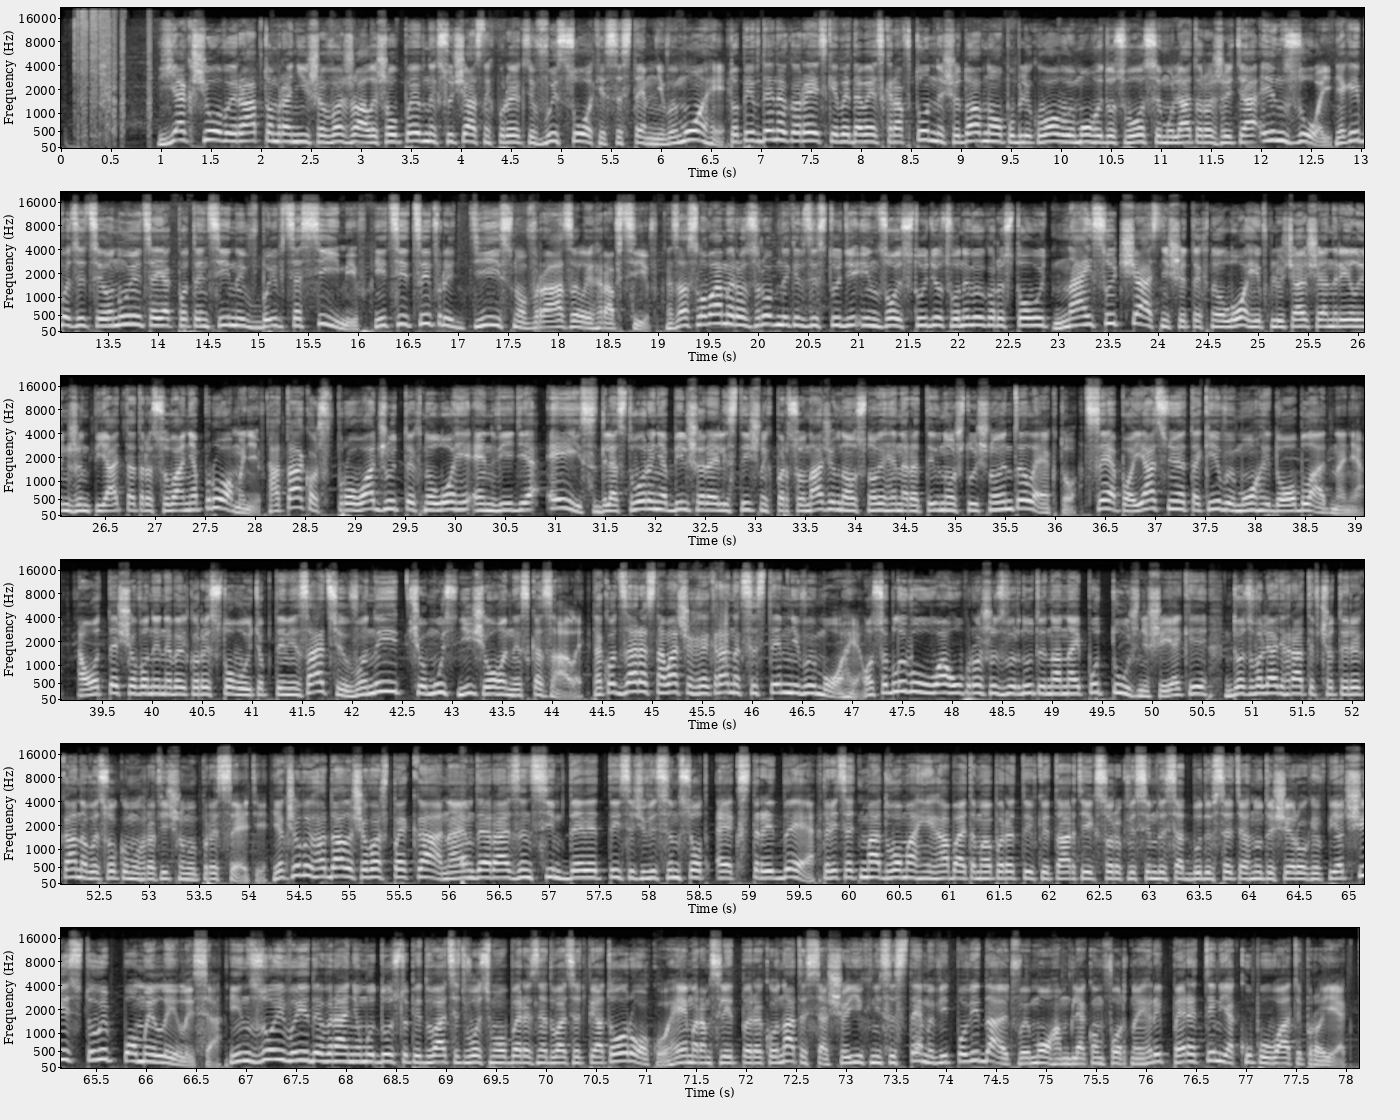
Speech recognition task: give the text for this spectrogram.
Якщо ви раптом раніше вважали, що у певних сучасних проєктів високі системні вимоги, то південнокорейський видавець Крафтон нещодавно опублікував вимоги до свого симулятора життя Інзой, який позиціонується як потенційний вбивця сімів. І ці цифри дійсно вразили гравців. За словами розробників зі студії Inzoi Studios, вони використовують найсучасніші технології, включаючи Unreal Engine 5 та трасування променів, а також впроваджують технології Nvidia Ace для створення більш реалістичних персонажів на основі генеративного штучного інтелекту. Це пояснює такі вимоги до обладнання. А от те, що вони не використовують оптимізацію, вони чомусь нічого не сказали. Так от зараз на ваших екранах системні вимоги. Особливу увагу прошу звернути на найпотужніші, які дозволяють грати в 4К на високому графічному пресеті. Якщо ви гадали, що ваш ПК на AMD Ryzen 7 9800X 3D 32 гігабайтами оперативки та RTX 4080 буде все тягнути ще років 5-6, то ви помилилися. Інзой вийде в ранньому доступі 28 березня 2025 року. Геймерам слід переконатися, що їхні системи відповідають вимогам для комфортної гри перед тим, як купувати проєкт.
